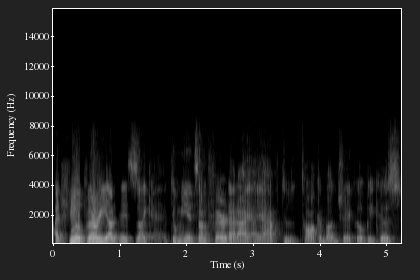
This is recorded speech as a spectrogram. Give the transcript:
I feel very. It's like to me, it's unfair that I I have to talk about Dzeko because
